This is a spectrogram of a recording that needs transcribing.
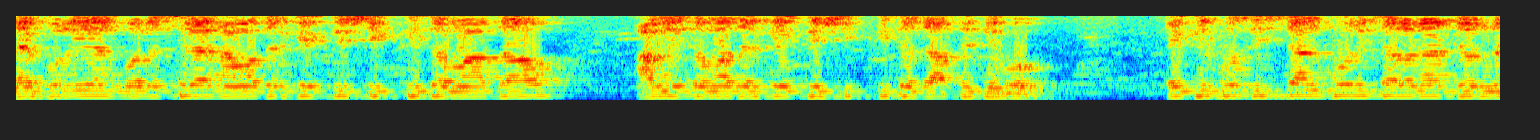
নেপোলিয়ান বলেছিলেন, আমাদেরকে একটি শিক্ষিত মা দাও, আমি তোমাদেরকে একটি শিক্ষিত জাতি দেব। একটি প্রতিষ্ঠান পরিচালনার জন্য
